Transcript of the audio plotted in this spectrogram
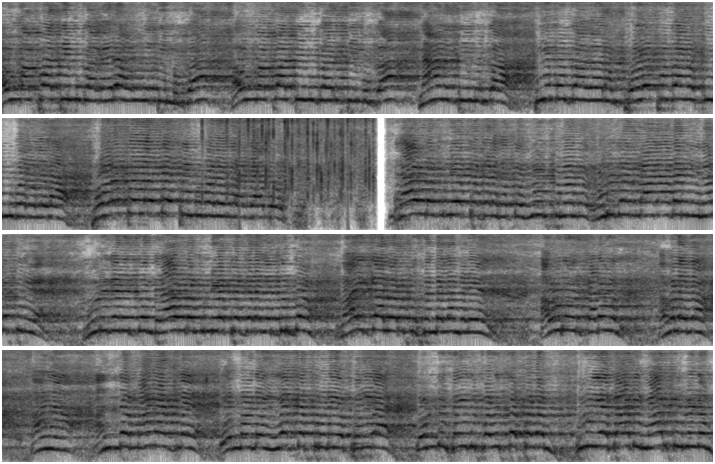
அவங்க அப்பா திமுக காரரு அவங்க திமுக அவங்க அப்பா திமுக திமுக நானும் திமுக. திமுக காரம் பொழப்புக்காக திமுக இல்லடா திமுக திராவிட முன்னேற்ற கழகத்தை வீழ்த்தணும் முருகன் மாநாட நீங்க நடத்துங்க. முருகனுக்கும் திராவிட முன்னேற்ற கழகத்திற்கும் வாய்க்கால் வரப்பு சண்டைலாம் கிடையாது. அவர் ஒரு கடவுள். அவ்வளவுதான். ஆனா அந்த மாநாட்டில் எங்களுடைய இயக்கத்தினுடைய பெரியார் தொண்டு செய்து பழுத்தப்படும் தூய தாடி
